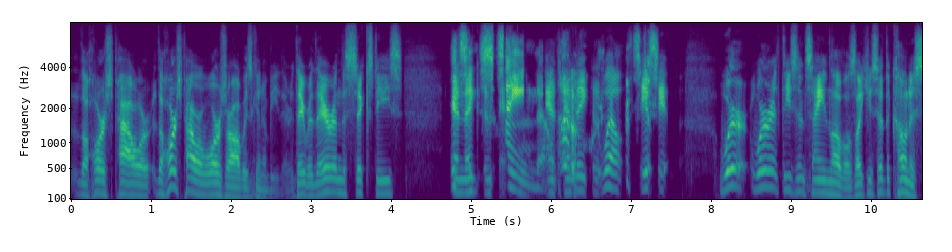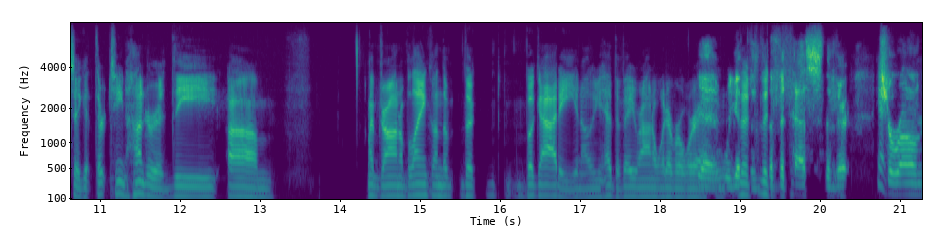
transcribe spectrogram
the horsepower the horsepower wars are always going to be there. They were there in the '60s, and it's they insane now. And, and they well, it, it, we're we're at these insane levels. Like you said, the Koenigsegg at 1300, the um, I'm drawing a blank on the the Bugatti. You know, you had the Veyron or whatever. We're yeah, at. we get the, the, the, Vitesse, the Ver- yeah, Chiron.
